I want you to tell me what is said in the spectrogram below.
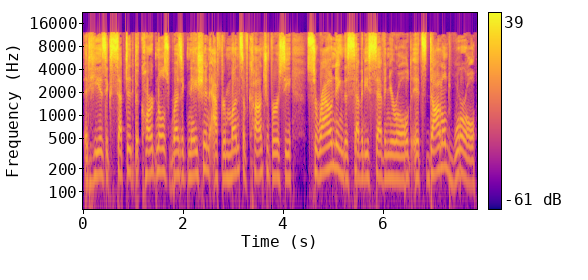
that he has accepted the Cardinal's resignation after months of controversy surrounding the 77 year old. It's Donald Wuerl.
